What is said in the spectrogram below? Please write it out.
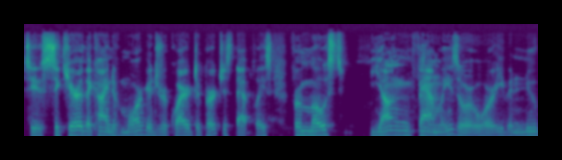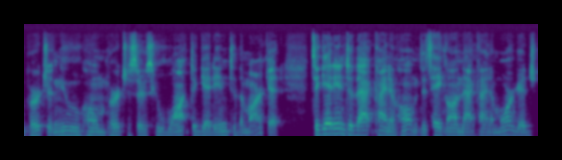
to secure the kind of mortgage required to purchase that place for most young families or, or even new purchase new home purchasers who want to get into the market to get into that kind of home to take on that kind of mortgage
